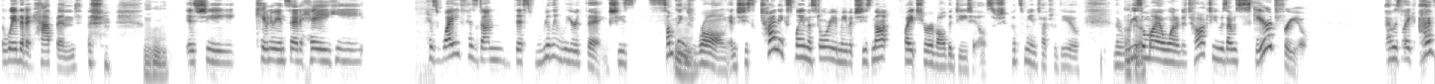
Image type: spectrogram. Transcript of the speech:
the way that it happened hmm is she came to me and said, "Hey, he his wife has done this really weird thing. She's something's wrong and she's trying to explain the story to me, but she's not quite sure of all the details. So she puts me in touch with you. And the Okay. reason why I wanted to talk to you is I was scared for you. I was like, I've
